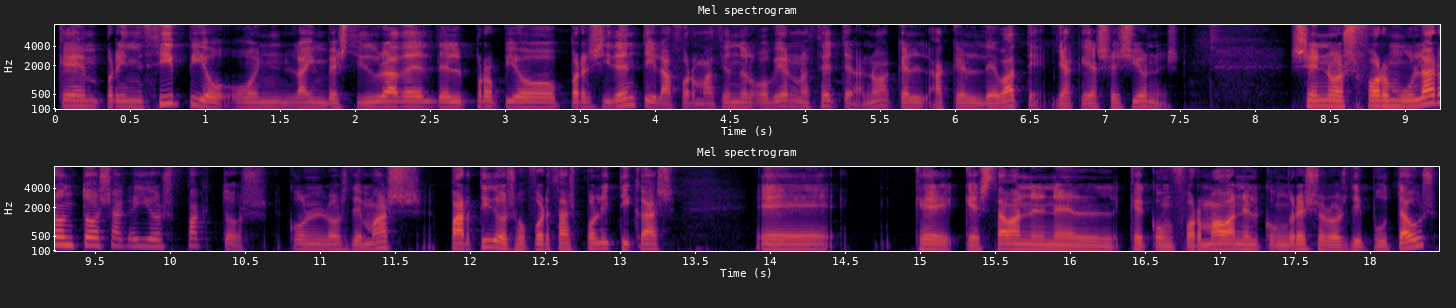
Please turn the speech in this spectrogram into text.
que en principio, o en la investidura del, del propio presidente y la formación del gobierno, etcétera, ¿no? Aquel, aquel debate y aquellas sesiones, se nos formularon todos aquellos pactos con los demás partidos o fuerzas políticas eh, que, estaban en el. que conformaban el Congreso los Diputados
